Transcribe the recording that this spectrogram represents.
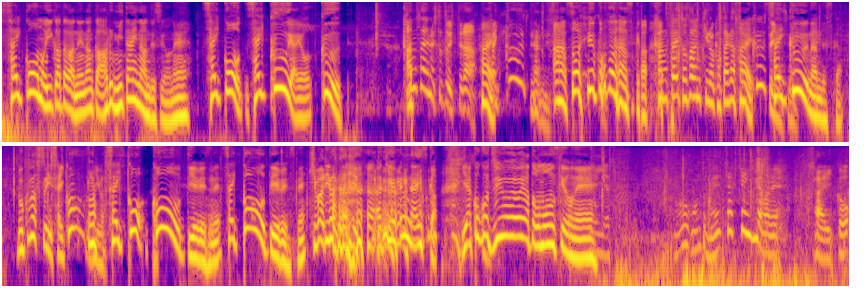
最高の言い方がね、なんかあるみたいなんですよね。最高、最空やよ。空。関西の人と言ったら、はい最空ってなんです。あ、そういうことなんですか。関西登山機の方がはい最空って。言うん最です、ね空なんですか。僕は普通に最高って言いあます。最高、こうって言えばいいですね。最高って言えばいいですね。決まりはないです。あ、決まりないんすか。いや、ここ重要やと思うんすけどね。いやもうほんとめちゃくちゃいい山ね最高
